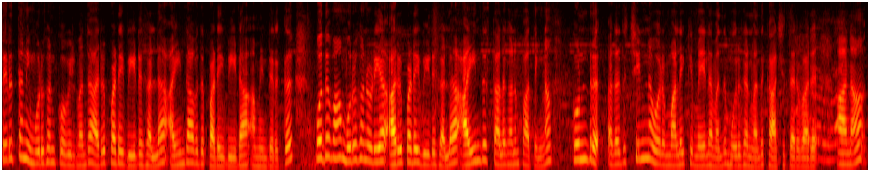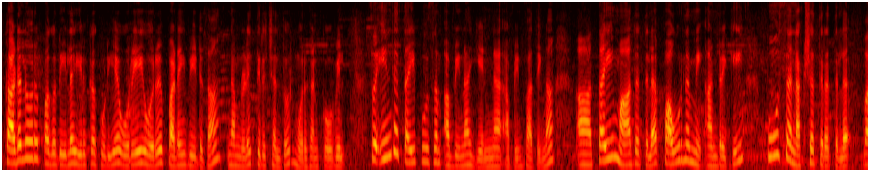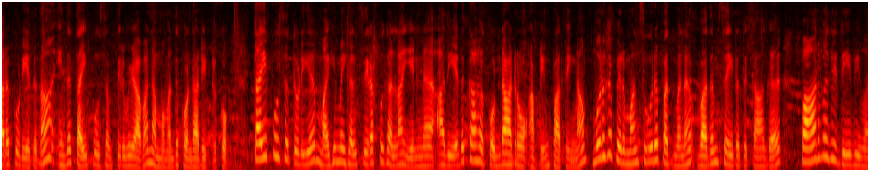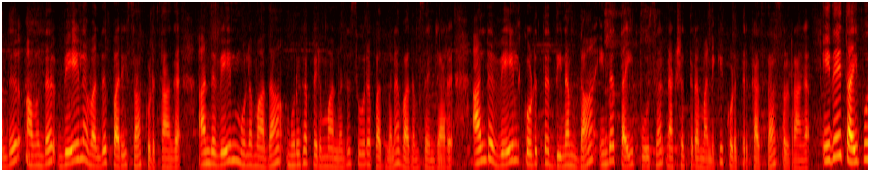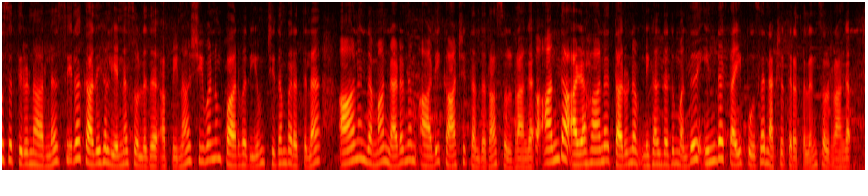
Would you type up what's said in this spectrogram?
திருத்தணி முருகன் கோவில் வந்து அறுபடை வீடுகளில் ஐந்தாவது படை வீடாக அமைந்திருக்கு. பொதுவாக முருகனுடைய அறுபடை வீடுகளில் ஐந்து ஸ்தலங்களும் பார்த்தீங்கன்னா குன்று அதாவது சின்ன ஒரு மலைக்கு மேலே வந்து முருகன் வந்து காட்சி தருவார். ஆனால் கடலோர பகுதியில் இருக்கக்கூடிய ஒரே ஒரு படை வீடு தான் நம்மளுடைய திருச்செந்தூர் முருகன் கோவில். ஸோ இந்த தைப்பூசம் அப்படின்னா என்ன அப்படின்னு பார்த்தீங்கன்னா தை மாதத்தில் பௌர்ணமி அன்றைக்கு பூச நட்சத்திரத்தில் வரக்கூடியது தான் இந்த தைப்பூசம் திருவிழாவை நம்ம வந்து கொண்டாடிட்டு இருக்கோம் தைப்பூசத்துடைய மகிமைகள் சிறப்புகள்லாம் என்ன? அது எதுக்காக கொண்டாடுறோம் அப்படின்னு பார்த்தீங்கன்னா முருகப்பெருமான் சூரபத்மனை வதம் செய்கிறதுக்காக பார்வதி தேவி வந்து அவங்க வேலை வந்து பரிசாக கொடுத்தாங்க. அந்த வேல் மூலமாக தான் முருகப்பெருமான் வந்து சூரபத்மனை வதம் செஞ்சார். அந்த வேல் கொடுத்த தினம் தான் இந்த தைப்பூச நட்சத்திரம் அன்னைக்கு கொடுத்துருக்காது சொல்கிறாங்க இதே தைப்பூச திருநாளில் சில கதைகள் என்ன சொல்லுது அப்படின்னா சிவனும் பார்வதியும் சிதம்பரத்தில் ஆனந்தமாக நடனம் ஆடி காட்சி தந்ததா சொல்கிறாங்க அந்த அழகான தருணம் நிகழ்ந்ததும் வந்து இந்த தைப்பூச நட்சத்திரத்துலன்னு சொல்கிறாங்க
